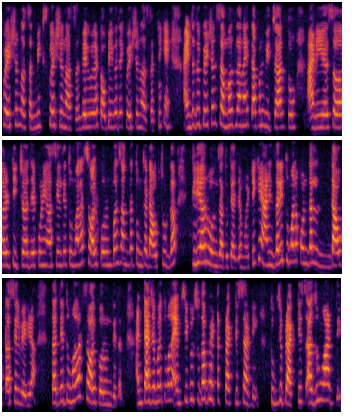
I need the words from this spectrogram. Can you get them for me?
क्वेश्चन असतात मिक्स क्वेश्चन असतात वेगवेगळ्या टॉपिकमध्ये क्वेश्चन असतात ठीक आहे? आणि जर तो क्वेश्चन समजला नाही तर आपण विचारतो. आणि सर टीचर जे कोणी असेल ते तुम्हाला सॉल्व्ह करून पण सांगतात. तुमचा डाऊट सुद्धा क्लिअर होऊन जातो त्याच्यामुळे ठीक आहे? आणि जरी तुम्हाला कोणता डाऊट असेल वेगळा तर ते तुम्हाला सॉल्व्ह करून देतात. आणि त्याच्यामुळे तुम्हाला एमसीक्यू सुद्धा भेटतात प्रॅक्टिससाठी तुमची प्रॅक्टिस अजून वाढते.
